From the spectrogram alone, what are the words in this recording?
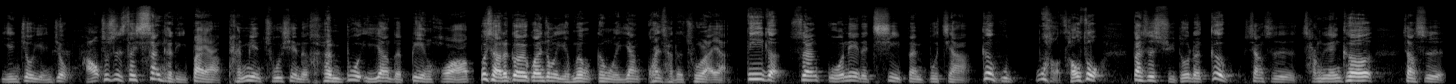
研究研究。好就是在上个礼拜啊，盘面出现了很不一样的变化。不晓得各位观众有没有跟我一样观察得出来呀、第一个，虽然国内的气氛不佳，个股不好操作，但是许多的个股，像是长源科，像是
